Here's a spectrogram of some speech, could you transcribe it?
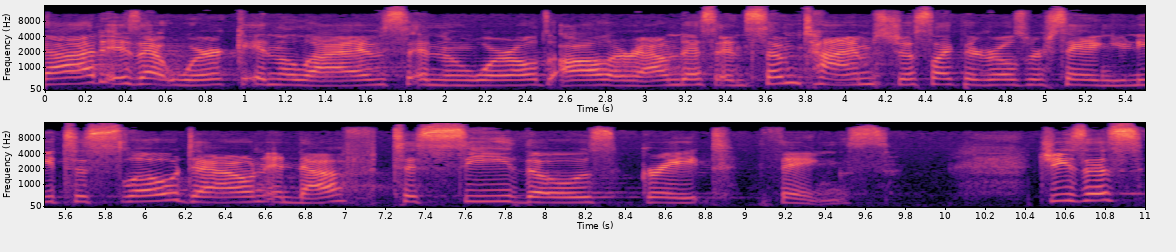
God is at work in the lives and the world all around us. And sometimes, just like the girls were saying, you need to slow down enough to see those great things. Jesus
